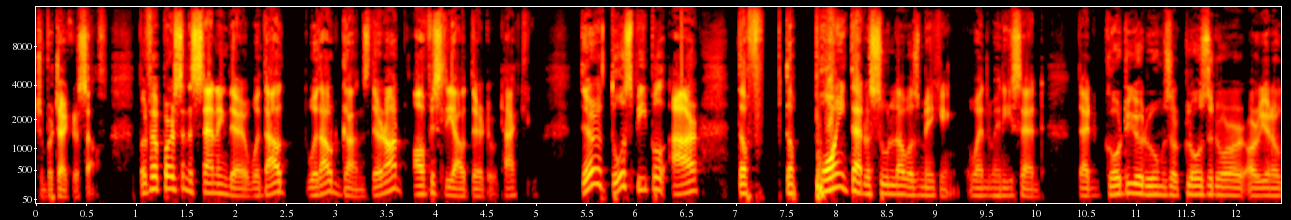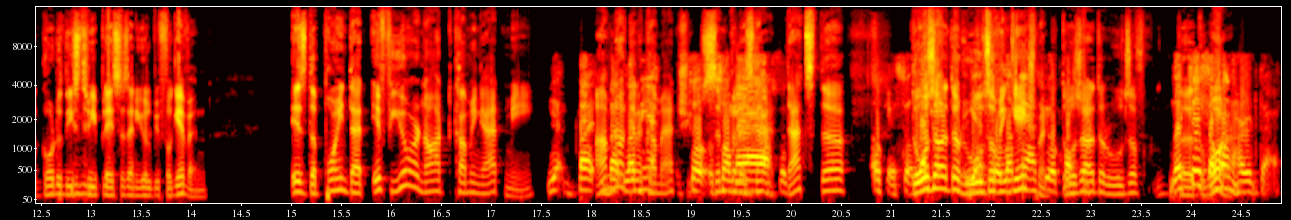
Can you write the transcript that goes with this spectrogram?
to protect yourself. But if a person is standing there without without guns, they're not obviously out there to attack you. There, those people are the the point that Rasulullah was making when when he said that go to your rooms or close the door or you know go to these mm-hmm. three places and you'll be forgiven is the point that if you're not coming at me, yeah, but I'm but not going to come at you. So, Simple so as that. That's the okay. So those are the rules yeah, so of engagement. Those are the rules of. Let's say someone war. heard that,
